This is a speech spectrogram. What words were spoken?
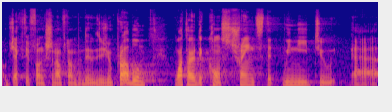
objective function of the optimization problem, what are the constraints that we need to uh,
